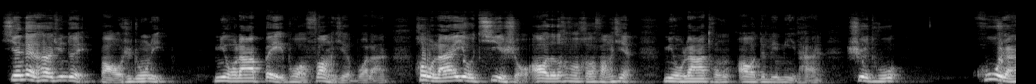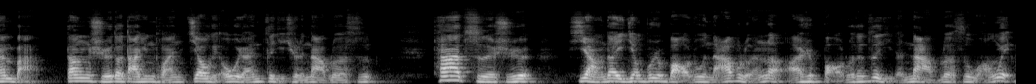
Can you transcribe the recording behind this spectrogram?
先在他的军队保持中立。缪拉被迫放弃了波兰，后来又弃守奥德勒河防线。缪拉同奥地利密谈，试图忽然把当时的大军团交给欧然，自己去了那不勒斯。他此时想的已经不是保住拿破仑了，而是保住他自己的那不勒斯王位。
